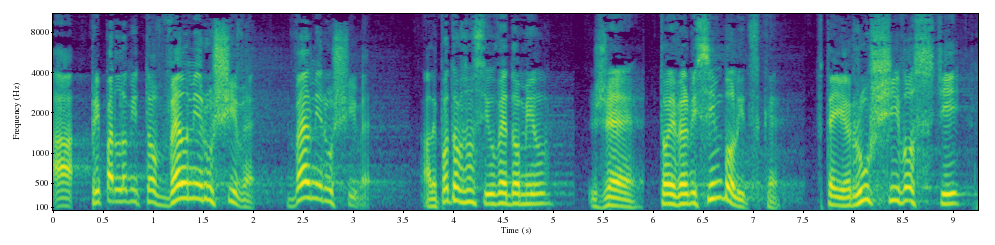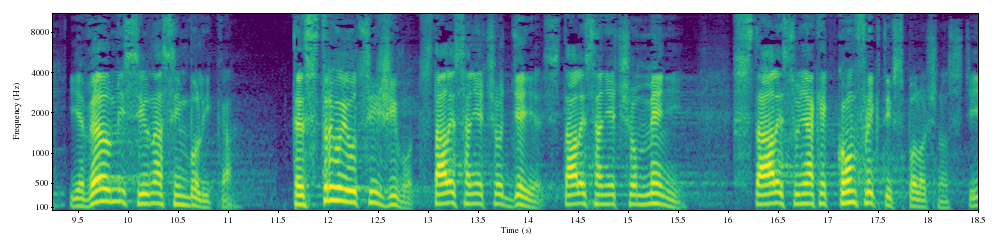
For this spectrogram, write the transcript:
A pripadlo mi to veľmi rušivé, veľmi rušivé. Ale potom som si uvedomil, že to je veľmi symbolické. V tej rušivosti je veľmi silná symbolika. Ten strhujúci život, stále sa niečo deje, stále sa niečo mení, stále sú nejaké konflikty v spoločnosti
